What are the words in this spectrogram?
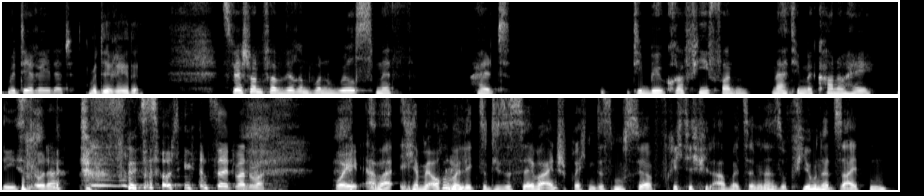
mit dir redet. Mit dir redet. Es wäre schon verwirrend, wenn Will Smith halt die Biografie von Matthew McConaughey liest, oder? so die ganze Zeit, warte mal. Wait. Aber ich habe mir auch überlegt, so dieses selber einsprechen, das muss ja richtig viel Arbeit sein. Wenn dann so 400 Seiten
